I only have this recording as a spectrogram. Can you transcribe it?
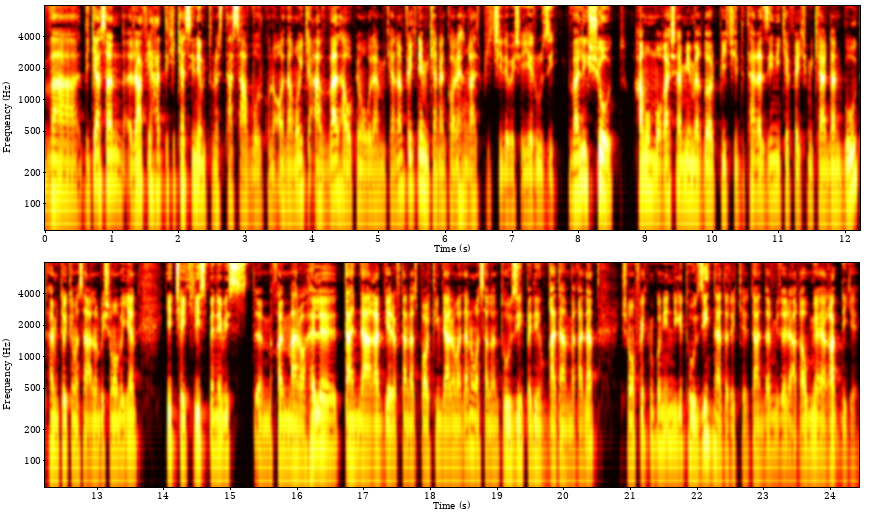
و دیگه اصلا رفت حدی که کسی نمی‌تونست تصور کنه. آدمایی که اول هواپیما بلند می‌کردن فکر نمی‌کردن کار انقدر پیچیده بشه یه روزی. ولی شد. همون موقعش هم یه مقدار پیچیده تر از اینی که فکر می‌کردن بود. همینطور که مثلا الان به شما بگن یه چک لیست بنویس می‌خوایم مراحل دنده عقب گرفتن از پارکینگ در اومدن و مثلا توضیح بدیم قدم به قدم. شما فکر می‌کنی این دیگه توضیح نداره که دندر می‌ذاری عقب و میای عقب دیگه.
